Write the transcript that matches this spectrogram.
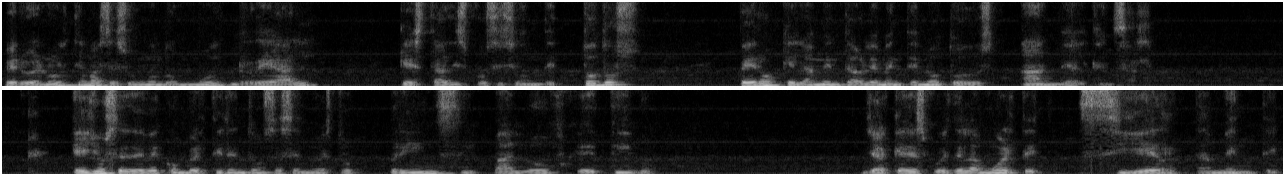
pero en últimas es un mundo muy real que está a disposición de todos, pero que lamentablemente no todos han de alcanzar. Ello se debe convertir entonces en nuestro principal objetivo, ya que después de la muerte ciertamente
